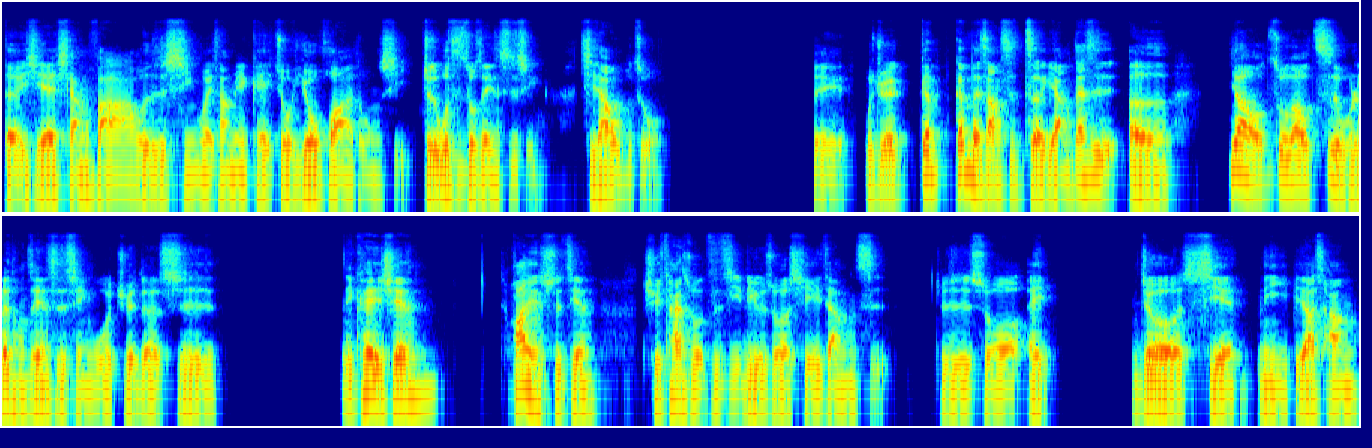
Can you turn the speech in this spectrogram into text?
的一些想法啊，或者是行为上面可以做优化的东西。就是我只做这件事情，其他我不做。对，我觉得根根本上是这样，但是呃，要做到自我认同这件事情，我觉得是你可以先花点时间去探索自己，例如说写一张纸，就是说，哎，你就写你比较常、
